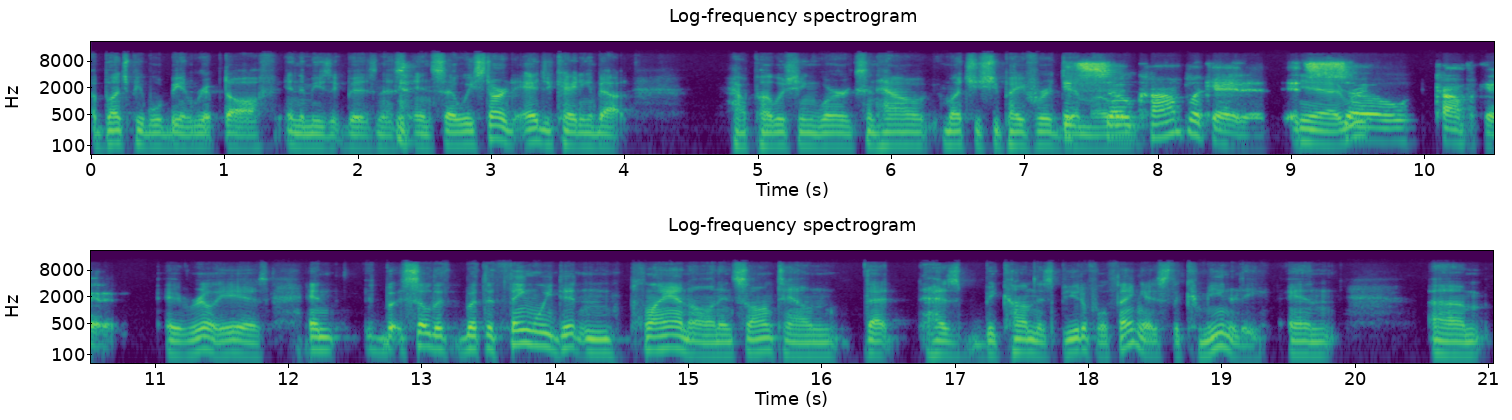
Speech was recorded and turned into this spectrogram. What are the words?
a bunch of people were being ripped off in the music business, and so we started educating about how publishing works and how much you should pay for a demo. It's so and, so It's yeah, so re- complicated. It really is. And but so the but the thing we didn't plan on in Songtown that has become this beautiful thing is the community. And um,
